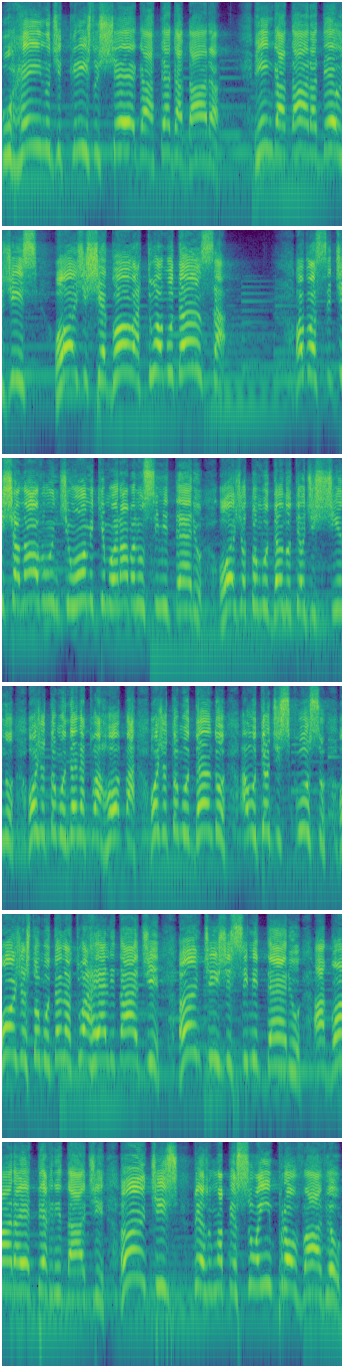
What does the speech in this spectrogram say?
O reino de Cristo chega até Gadara. E em Gadara Deus diz: "Hoje chegou a tua mudança". Ou você te chamavam de um homem que morava num cemitério. Hoje eu estou mudando o teu destino. Hoje eu estou mudando a tua roupa. Hoje eu estou mudando o teu discurso. Hoje eu estou mudando a tua realidade. Antes de cemitério, agora é eternidade. Antes uma pessoa improvável,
